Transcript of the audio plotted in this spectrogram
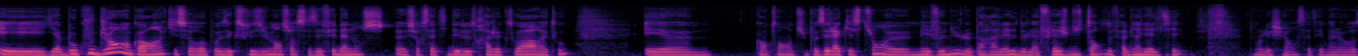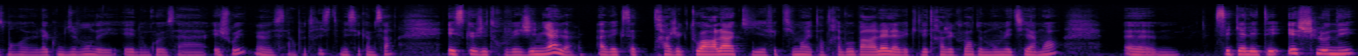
Et il y a beaucoup de gens encore hein, qui se reposent exclusivement sur ces effets d'annonce, euh, sur cette idée de trajectoire et tout. Et euh, quand tu posais la question, euh, m'est venu le parallèle de la flèche du temps de Fabien Galtier, dont l'échéance était malheureusement la Coupe du Monde et, donc ça a échoué. c'est un peu triste, mais c'est comme ça. Et ce que j'ai trouvé génial avec cette trajectoire-là, qui effectivement est un très beau parallèle avec les trajectoires de mon métier à moi, c'est qu'elle était échelonnée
